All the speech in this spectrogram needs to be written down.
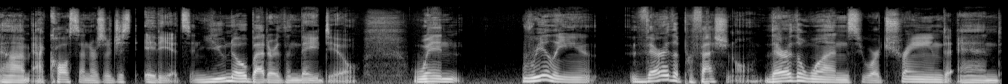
um, at call centers are just idiots, and you know better than they do, when really they're the professional. They're the ones who are trained and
